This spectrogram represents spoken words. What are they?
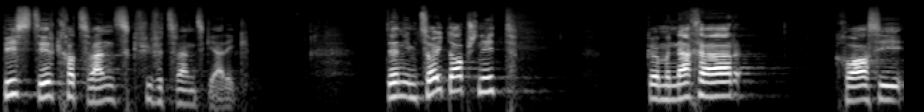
bis ca. 20, 25-jährig. Dann im zweiten Abschnitt gehen wir nachher quasi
